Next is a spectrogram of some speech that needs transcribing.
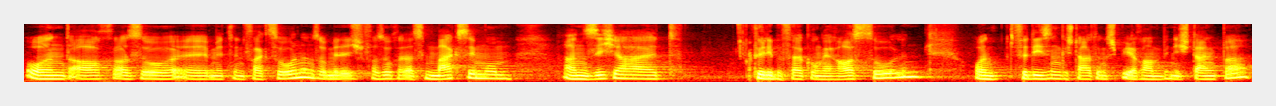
und auch also äh, mit den Fraktionen, somit ich versuche das Maximum an Sicherheit für die Bevölkerung herauszuholen Und für diesen Gestaltungsspielraum bin ich dankbar.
